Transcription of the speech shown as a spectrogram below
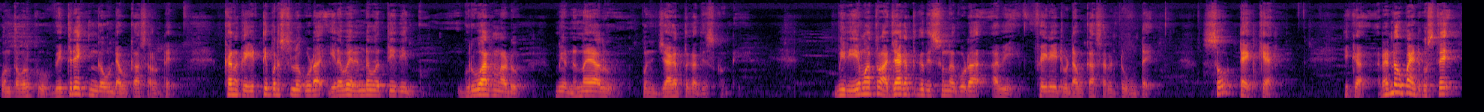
కొంతవరకు వ్యతిరేకంగా ఉండే అవకాశాలు ఉంటాయి. కనుక ఎట్టి పరిస్థితుల్లో కూడా ఇరవై రెండవ తేదీ గురువారం నాడు మీరు నిర్ణయాలు కొంచెం జాగ్రత్తగా తీసుకోండి. మీరు ఏమాత్రం అజాగ్రత్తగా తీసుకున్నా కూడా అవి ఫెయిల్ అయ్యేటువంటి అవకాశాలు అంటూ ఉంటాయి. సో టేక్ కేర్ ఇక రెండవ పాయింట్కి వస్తే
